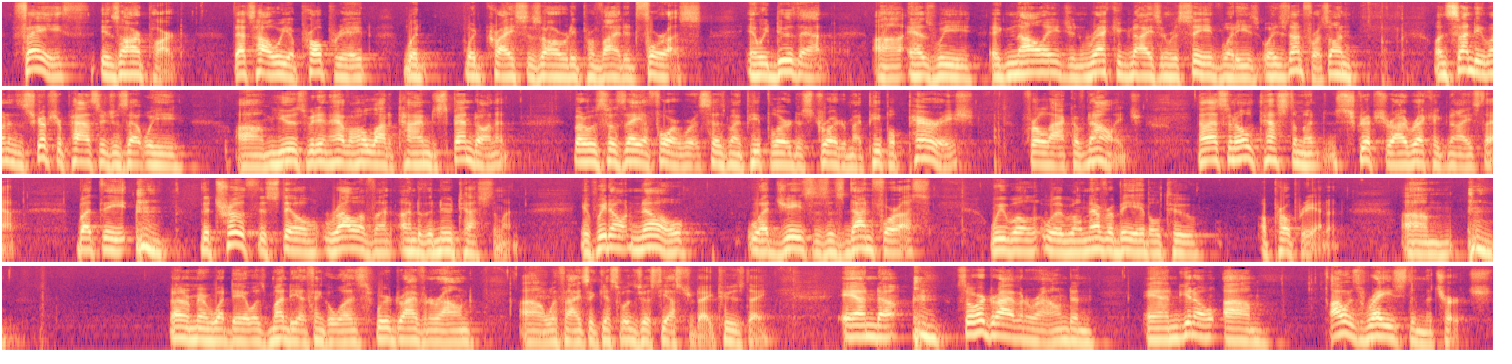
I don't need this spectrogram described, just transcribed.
Faith is our part. That's how we appropriate what, what Christ has already provided for us. And we do that uh, as we acknowledge and recognize and receive what he's, what he's done for us. On, on Sunday, one of the scripture passages that we um, used, we didn't have a whole lot of time to spend on it, but it was Hosea 4, where it says, My people are destroyed, or my people perish for lack of knowledge. Now, that's an Old Testament scripture, I recognize that. But the, the truth is still relevant under the New Testament. If we don't know what Jesus has done for us, we will, we will never be able to appropriate it. Um, I don't remember what day it was, Monday, I think it was. We were driving around uh, with Isaac, guess it was just yesterday, Tuesday. And uh, so we're driving around, and, and you know, um, I was raised in the church.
